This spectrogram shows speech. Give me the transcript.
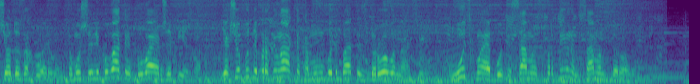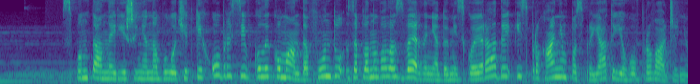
щодо захворювань. Тому що лікувати буває вже пізно. Якщо буде профілактика, ми будемо мати здорову націю. Луцьк має бути самим спортивним, самим здоровим. Спонтанне рішення набуло чітких обрисів, коли команда фонду запланувала звернення до міської ради із проханням посприяти його впровадженню.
